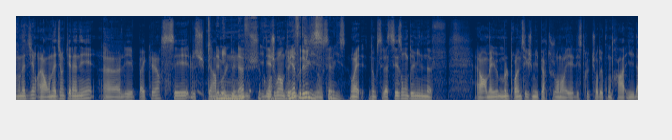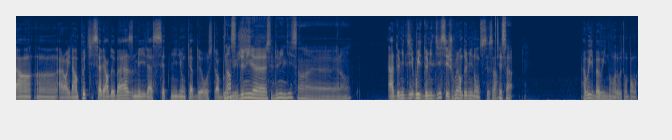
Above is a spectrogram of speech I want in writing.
On a dit, alors on a dit en quelle année euh, Les Packers, c'est le Super Bowl 2009, 2000. je Il crois. est joué en 2009 ou 2010, donc c'est- 2010. Ouais, donc c'est la saison 2009. Alors, mais moi, le problème, c'est que je m'y perds toujours dans les, les structures de contrat. Il a un, un- alors, il a un petit salaire de base, mais il a 7 millions 4 de roster bonus. Non, c'est 2000, euh, c'est 2010, hein, euh, Alain, hein. Ah, 2010, oui, 2010 et joué en 2011, c'est ça C'est ça. Ah oui, bah oui, non, autant pour moi.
